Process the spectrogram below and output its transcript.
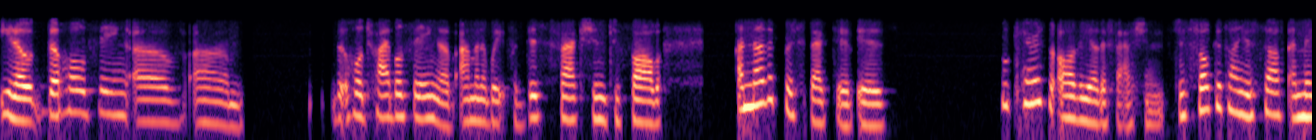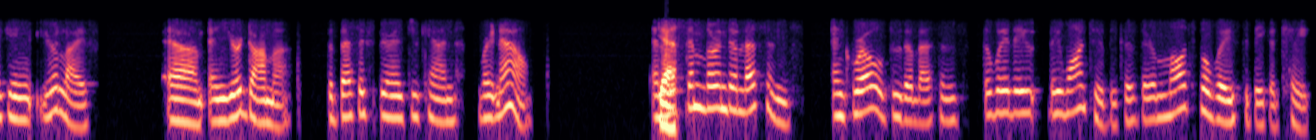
you know the whole thing of um the whole tribal thing of i'm going to wait for this faction to fall another perspective is who cares about all the other factions? Just focus on yourself and making your life um, and your dharma the best experience you can right now. And yes. let them learn their lessons and grow through their lessons the way they, they want to because there are multiple ways to bake a cake.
